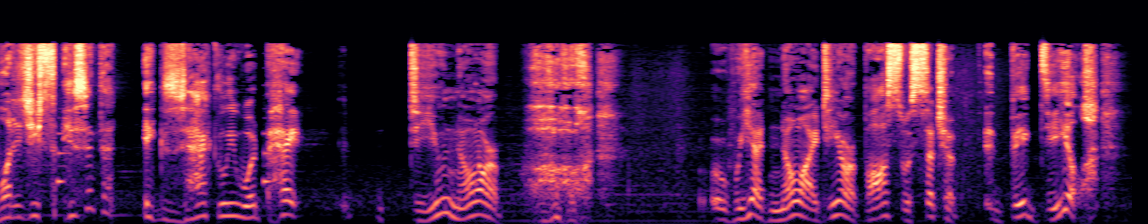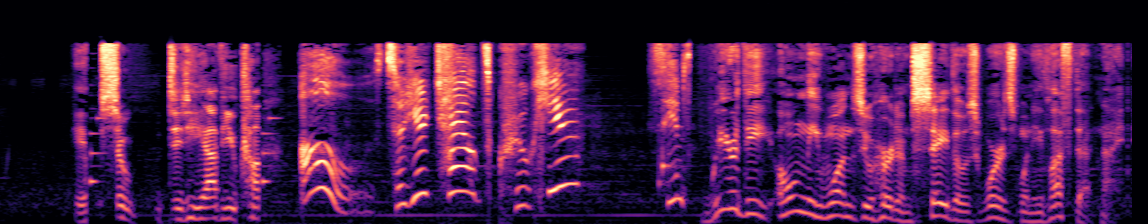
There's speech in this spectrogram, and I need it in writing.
What did you say? Isn't that exactly what? Hey, do you know our. Whoa. We had no idea our boss was such a big deal. So, did he have you come? Oh, so your child's crew here? Seems. We're the only ones who heard him say those words when he left that night.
